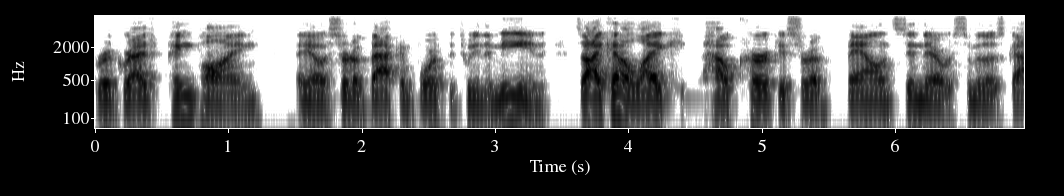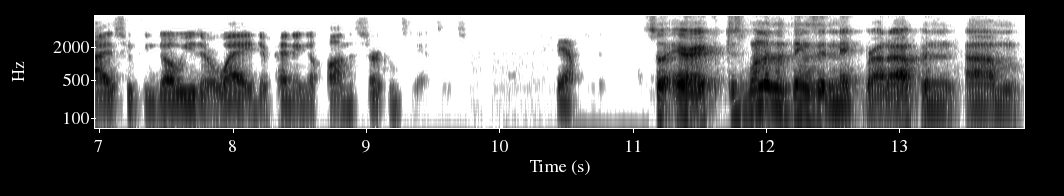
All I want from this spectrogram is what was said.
regret ping ponging, you know, sort of back and forth between the mean. So I kind of like how Kirk is sort of balanced in there with some of those guys who can go either way depending upon the circumstances. Yeah. So Eric, just one of the things that Nick brought up, and um,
